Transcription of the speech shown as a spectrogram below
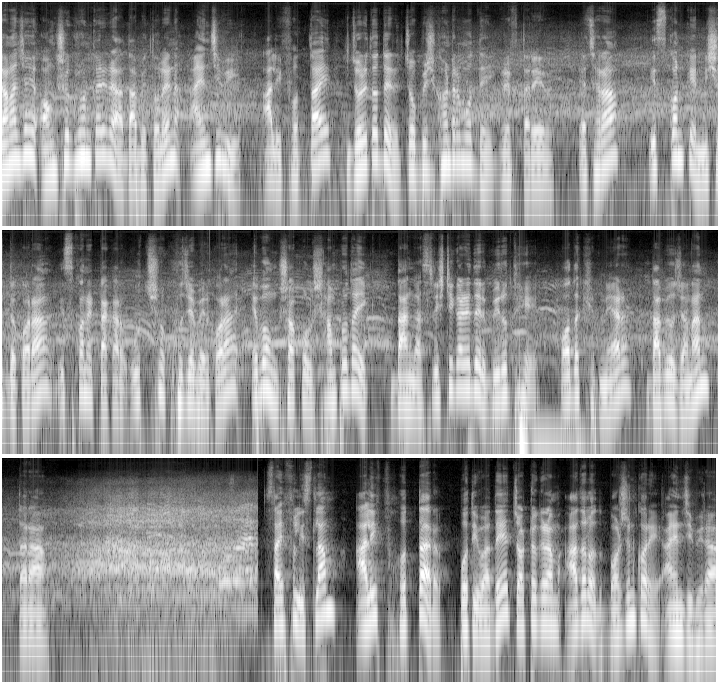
জানাজায় অংশগ্রহণকারীরা দাবি তোলেন, আইনজীবী আলী হত্যায় জড়িতদের চব্বিশ ঘণ্টার মধ্যে গ্রেফতারের। এছাড়া, ইসকনকে নিষিদ্ধ করা, ইসকনের টাকার উৎস খুঁজে বের করা এবং সকল সাম্প্রদায়িক দাঙ্গা সৃষ্টিকারীদের বিরুদ্ধে পদক্ষেপ নেয়ার দাবিও জানান তারা। সাইফুল ইসলাম আলিফ হত্যার প্রতিবাদে চট্টগ্রাম আদালত বর্জন করে আইনজীবীরা।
